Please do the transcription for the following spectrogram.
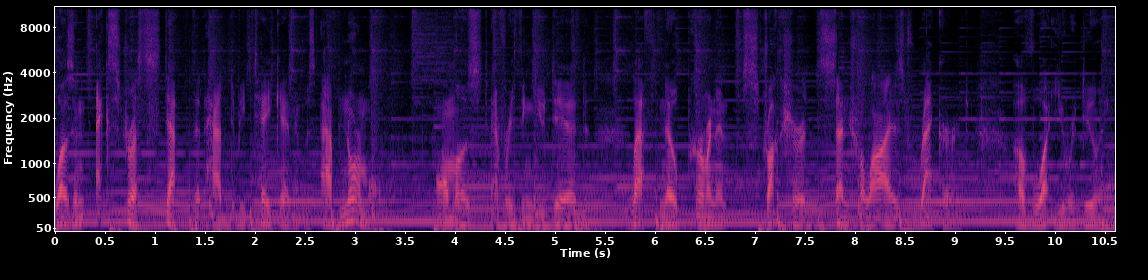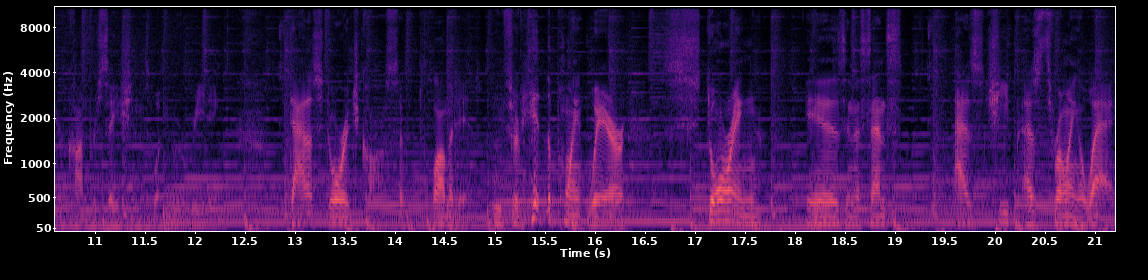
was an extra step that had to be taken. It was abnormal. Almost everything you did left no permanent, structured, centralized record of what you were doing, your conversations, what you were reading. Data storage costs have plummeted. We've sort of hit the point where storing is, in a sense, as cheap as throwing away.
